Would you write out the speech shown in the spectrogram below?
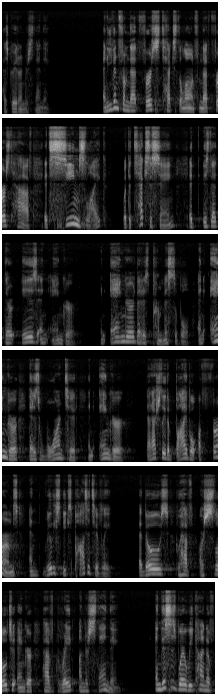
has great understanding. And even from that first text alone, from that first half, it seems like what the text is saying it, is that there is an anger. an anger that is permissible, an anger that is warranted, an anger that actually the Bible affirms and really speaks positively. That those who have, are slow to anger have great understanding. And this is where we kind of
